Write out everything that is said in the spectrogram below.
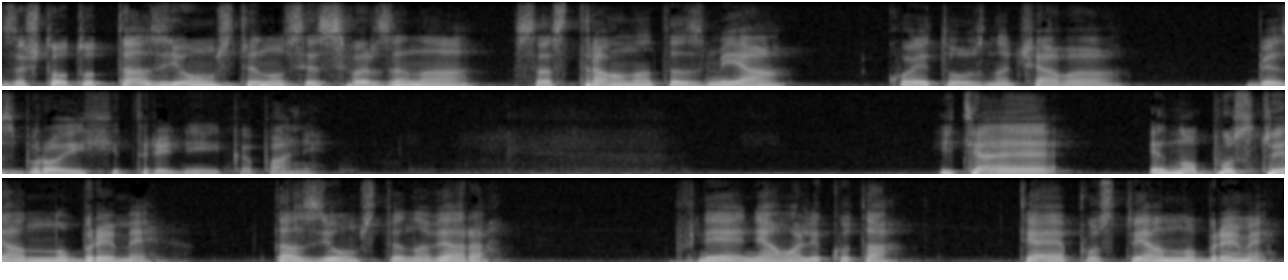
Защото тази умственост е свързана с астралната змия, което означава безброй хитрини и капани. И тя е едно постоянно бреме, тази умствена вяра. В нея няма лекота. Тя е постоянно бреме.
